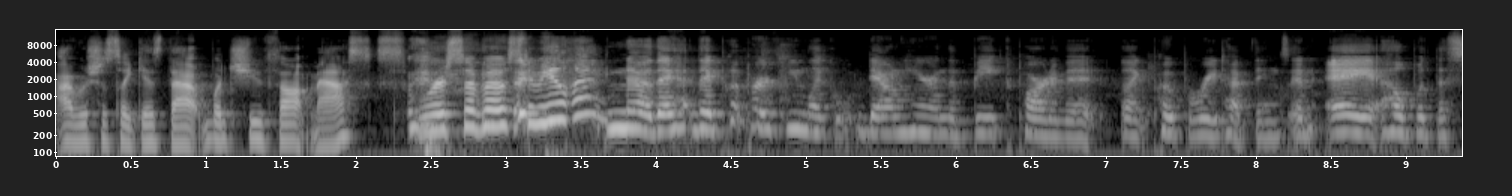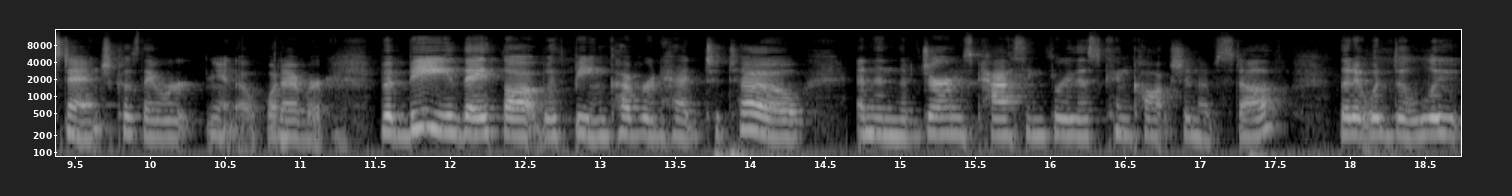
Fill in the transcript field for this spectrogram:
I was just like, is that what you thought masks were supposed to be like? No, they they put perfume like down here in the beak part of it, like potpourri type things. And a it helped with the stench because they were you know whatever. But b they thought with being covered head to toe, and then the germs passing through this concoction of stuff that it would dilute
